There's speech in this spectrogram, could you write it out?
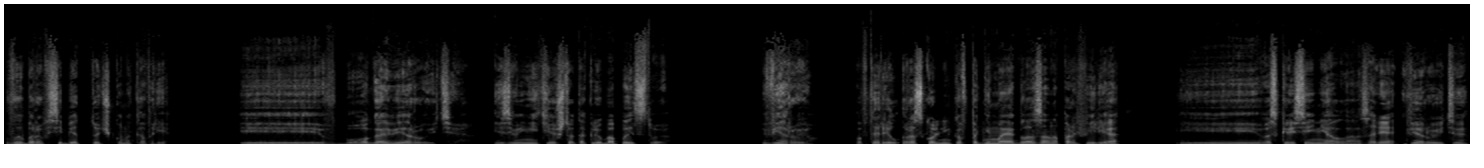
выбрав себе точку на ковре. «И в Бога веруете? Извините, что так любопытствую». «Верую», — повторил Раскольников, поднимая глаза на Порфирия. «И воскресенье Лазаря веруете?»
